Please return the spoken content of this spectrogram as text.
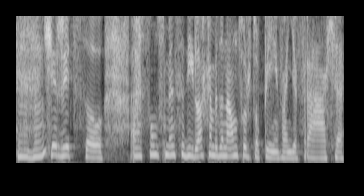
Mhm. mm -hmm. geritsel. Uh, soms mensen die lachen met een antwoord op een van je vragen.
